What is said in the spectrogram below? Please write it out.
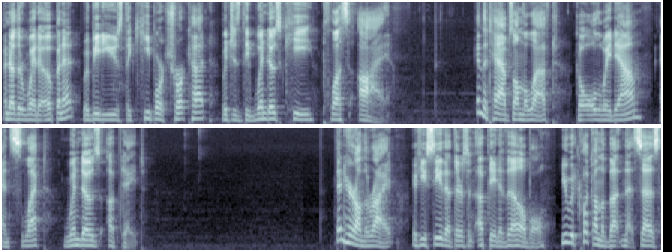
Another way to open it would be to use the keyboard shortcut, which is the Windows key plus I. In the tabs on the left, go all the way down and select Windows Update. Then here on the right, if you see that there's an update available, you would click on the button that says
